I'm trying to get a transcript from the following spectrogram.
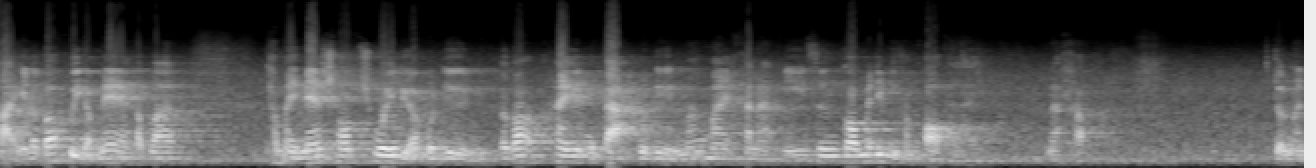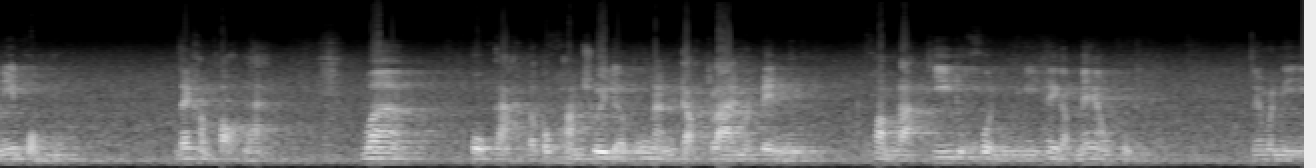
สัย แล้วก็คุยกับแม่ครับว่าทำไมแม่ชอบช่วยเหลือคนอื่น แล้วก็ให้โอกาสคนอื่นมากมายขนาดนี้ ซึ่งก็ไม่ได้มีคำตอบอะไรนะครับ จนวันนี้ผมได้คำตอบแล้ว ว่าโอกาสแล้วก็ความช่วยเหลือพวกนั้นกลับกลายมาเป็นความรักที่ทุกคนมีให้กับแม่ของผมในวันนี้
